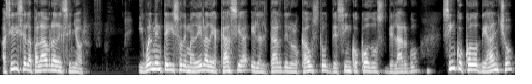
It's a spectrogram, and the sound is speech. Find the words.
Así dice la palabra del Señor. Igualmente hizo de madera de acacia el altar del holocausto de cinco codos de largo, cinco codos de ancho,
